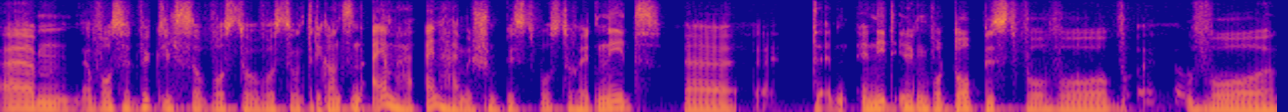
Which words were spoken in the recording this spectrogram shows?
ähm, wo es halt wirklich so, wo du, wo du unter die ganzen Einheimischen bist, wo du halt nicht, äh, nicht irgendwo da bist, wo, wo, wo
